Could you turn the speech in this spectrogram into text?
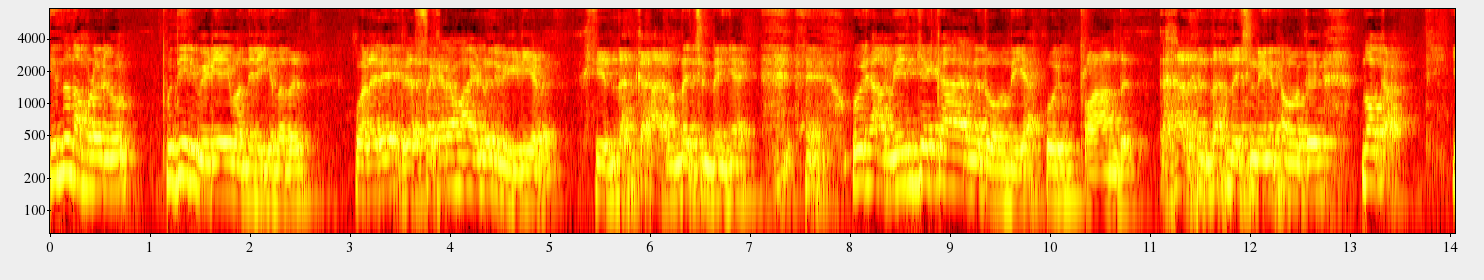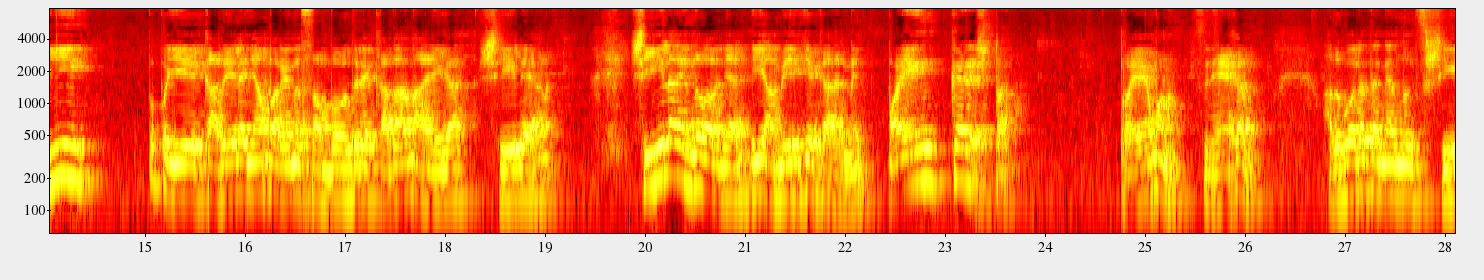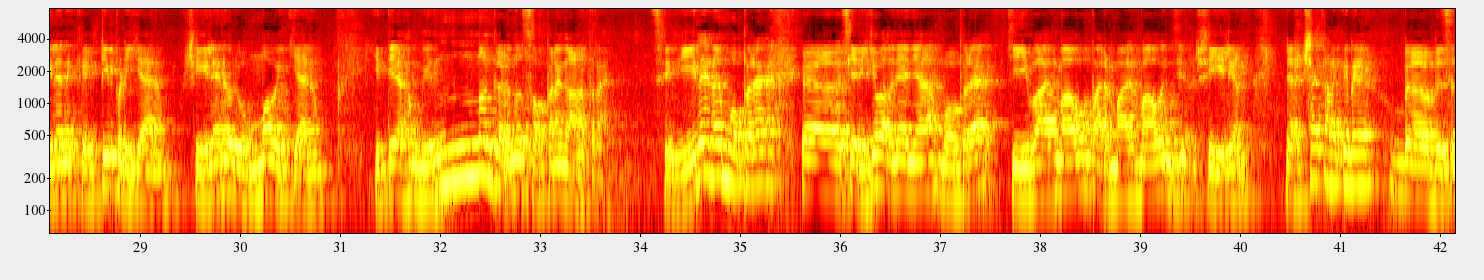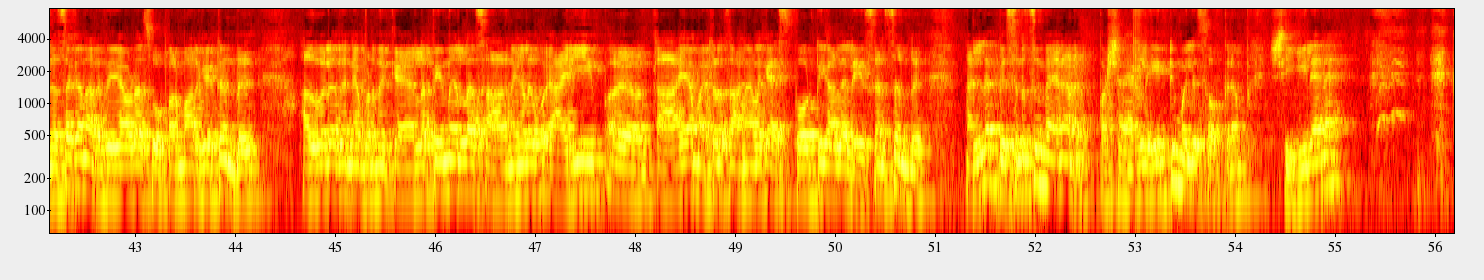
ഇന്ന് നമ്മളൊരു പുതിയൊരു വീഡിയോയിൽ വന്നിരിക്കുന്നത് വളരെ രസകരമായുള്ളൊരു വീഡിയോ ആണ് എന്താ കാരണം എന്ന് വെച്ചിട്ടുണ്ടെങ്കിൽ ഒരു അമേരിക്കക്കാരന് തോന്നിയ ഒരു പ്രാന്ത്. അതെന്താന്ന് വെച്ചിട്ടുണ്ടെങ്കിൽ നമുക്ക് നോക്കാം. ഈ ഈ കഥയിലെ ഞാൻ പറയുന്ന സംഭവത്തിലെ കഥാനായിക ഷീലയാണ്. ഷീല എന്ന് പറഞ്ഞാൽ ഈ അമേരിക്കക്കാരന് ഭയങ്കര ഇഷ്ടമാണ് പ്രേമണം സ്നേഹം അതുപോലെ തന്നെ ഒന്ന് ഷീലനെ കെട്ടിപ്പിടിക്കാനും ഷീലനെ ഒരു ഉമ്മ വയ്ക്കാനും ഇദ്ദേഹം എന്നും കിടന്ന് സ്വപ്നം കാണത്രേ. ശീലന് മൂപ്പരെ ശരിക്കും പറഞ്ഞു കഴിഞ്ഞാൽ മൂപ്പരെ ജീവാത്മാവും പരമാത്മാവും ശീലയാണ് ലക്ഷക്കണക്കിന് ബിസിനസ്സൊക്കെ നടത്തി അവിടെ സൂപ്പർ മാർക്കറ്റ് ഉണ്ട് അതുപോലെ തന്നെ ഇവിടുന്ന് കേരളത്തിൽ നിന്നുള്ള സാധനങ്ങൾ അരി കായ മറ്റുള്ള സാധനങ്ങളൊക്കെ എക്സ്പോർട്ട് ചെയ്യാനുള്ള ലൈസൻസ് ഉണ്ട്. നല്ല ബിസിനസ് മാനാണ് പക്ഷേ അയാൾ ഏറ്റവും വലിയ സ്വപ്നം ഷീലനെ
